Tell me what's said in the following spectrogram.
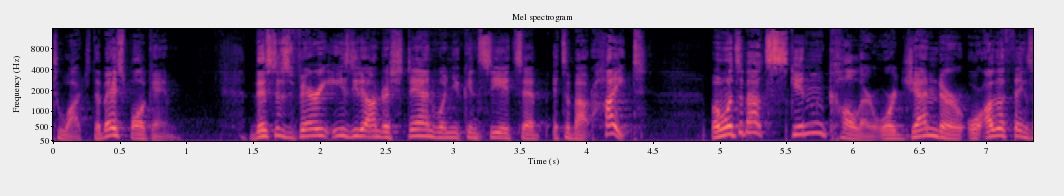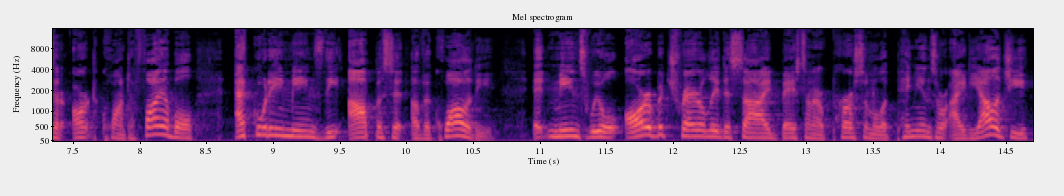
to watch the baseball game. This is very easy to understand when you can see it's, a, it's about height. But when it's about skin color or gender or other things that aren't quantifiable, equity means the opposite of equality. It means we will arbitrarily decide based on our personal opinions or ideology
